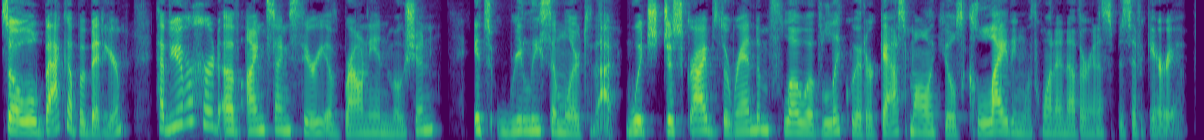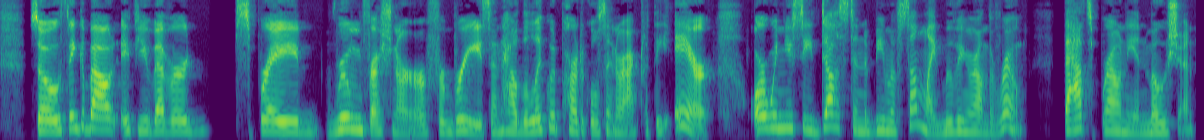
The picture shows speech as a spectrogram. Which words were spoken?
So we'll back up a bit here. Have you ever heard of Einstein's theory of Brownian motion? It's really similar to that, which describes the random flow of liquid or gas molecules colliding with one another in a specific area. So think about if you've ever sprayed room freshener or Febreze and how the liquid particles interact with the air, or when you see dust in a beam of sunlight moving around the room. That's Brownian motion.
